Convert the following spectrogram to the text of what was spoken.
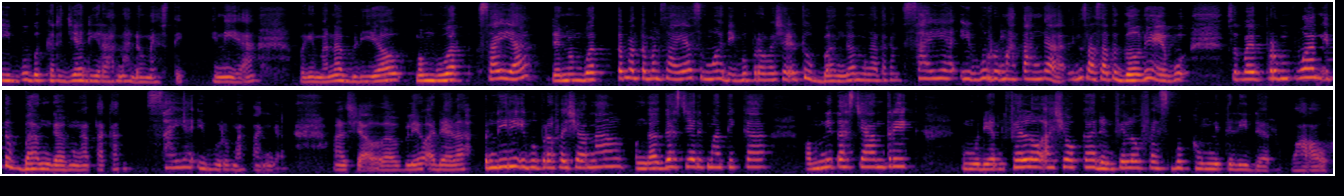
Ibu bekerja di ranah domestik. Ini ya, bagaimana beliau membuat saya dan membuat teman-teman saya semua di Ibu Profesional itu bangga mengatakan, "Saya ibu rumah tangga." Ini salah satu goal-nya ya Bu, supaya perempuan itu bangga mengatakan, "Saya ibu rumah tangga." Masya Allah, beliau adalah pendiri Ibu Profesional, penggagas Jaritmatika, komunitas cantrik, kemudian fellow Ashoka dan fellow Facebook Community Leader. Wow,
